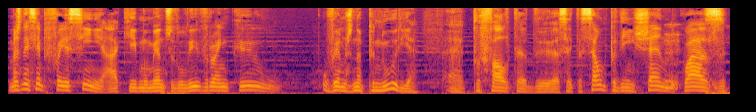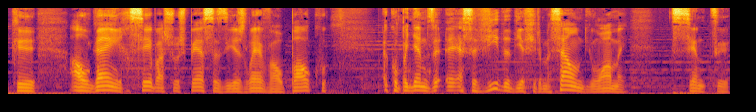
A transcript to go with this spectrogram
Mas nem sempre foi assim. Há aqui momentos do livro em que o vemos na penúria, uh, por falta de aceitação, pedinchando quase que alguém receba as suas peças e as leve ao palco. Acompanhamos essa vida de afirmação de um homem se sente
